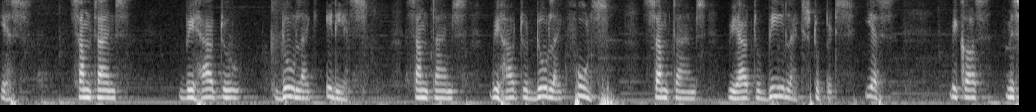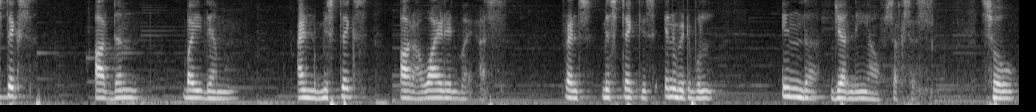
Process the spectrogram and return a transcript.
Yes, sometimes we have to do like idiots. Sometimes we have to do like fools. Sometimes we have to be like stupids. Yes, because mistakes are done by them and mistakes are avoided by us. Friends, mistake is inevitable in the journey of success. So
